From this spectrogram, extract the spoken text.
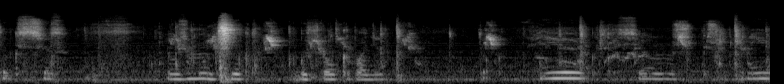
Так, сейчас возьму эффект быстрого копания. Так, эффект, все, 3.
